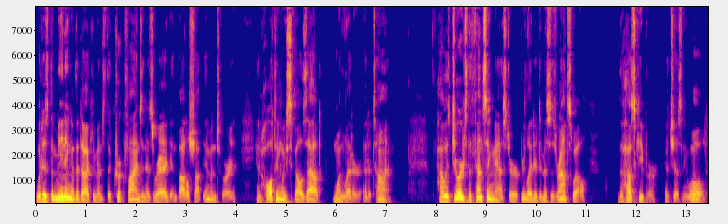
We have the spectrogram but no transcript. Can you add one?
What is the meaning of the documents that Krook finds in his rag and bottle shop inventory and haltingly spells out one letter at a time? How is George the fencing master related to Mrs. Rouncewell, the housekeeper at Chesney Wold?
